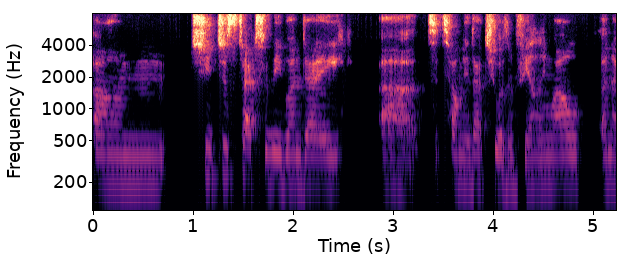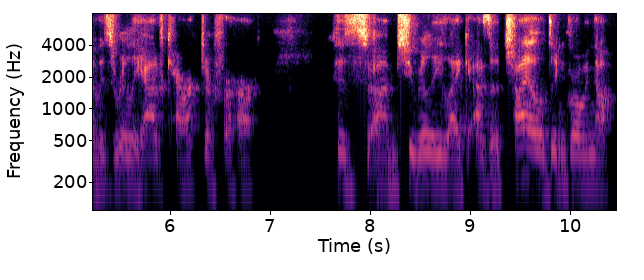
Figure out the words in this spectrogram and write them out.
um she just texted me one day uh, to tell me that she wasn't feeling well and i was really out of character for her. Because um, she really like as a child and growing up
